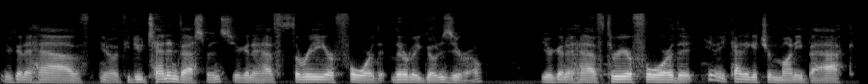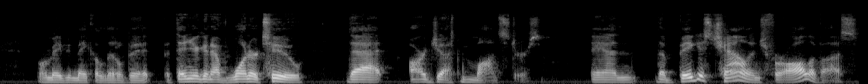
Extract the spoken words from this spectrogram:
you're going to have, you know, if you do 10 investments, you're going to have three or four that literally go to zero. You're going to have three or four that, you know, you kind of get your money back or maybe make a little bit. But then you're going to have one or two that are just monsters. And the biggest challenge for all of us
